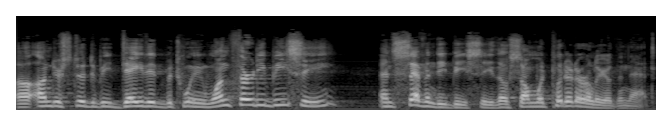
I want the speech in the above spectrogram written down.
uh, understood to be dated between 130 BC and 70 BC, though some would put it earlier than that.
